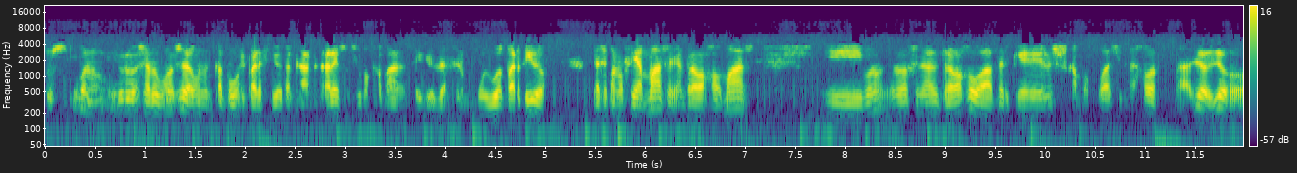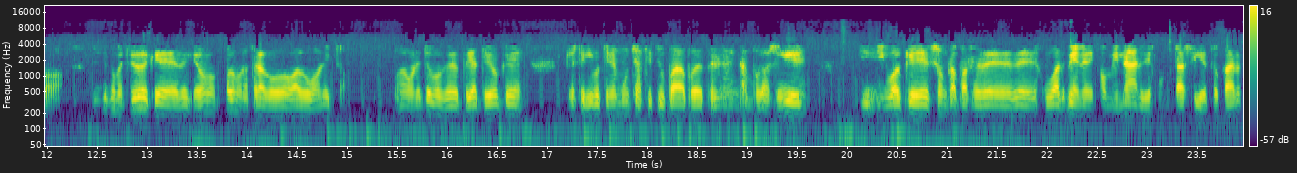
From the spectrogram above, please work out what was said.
pues bueno, yo creo que Sarugón será un campo muy parecido también al Almendralejo, fuimos capaces de, hacer un muy buen partido, ya se conocían más, habían trabajado más, y bueno, al final el trabajo va a hacer que en esos campos pueda ir mejor. Yo, yo, estoy convencido de que, de que vamos, podemos hacer algo, algo bonito, muy bonito porque ya te digo que, que este equipo tiene mucha actitud para poder pelear en campos así, y igual que son capaces de, jugar bien, de combinar de juntarse y de tocar,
